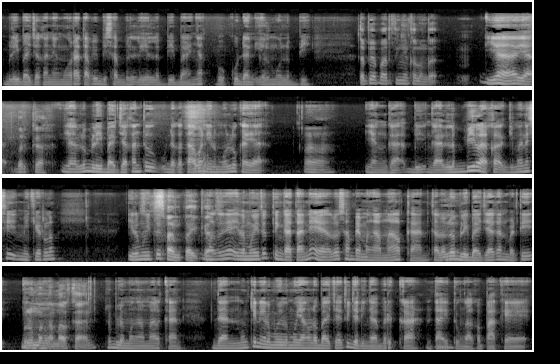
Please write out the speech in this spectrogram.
beli bajakan yang murah tapi bisa beli lebih banyak buku dan ilmu lebih? Tapi apa artinya kalau nggak iya ya. Berkah. Ya lu beli bajakan tuh udah ketahuan ilmu lu kayak ah, yang nggak nggak lebih lah kak. Gimana sih mikir lo ilmu itu santai kan maksudnya ilmu itu tingkatannya ya lu sampai mengamalkan. Kalau lu beli bajakan berarti belum mengamalkan. Lu belum mengamalkan. Dan mungkin ilmu-ilmu yang lo baca itu jadi nggak berkah. Entah itu nggak kepake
